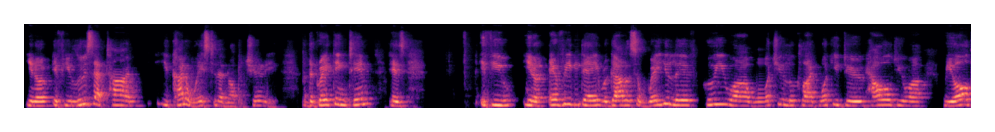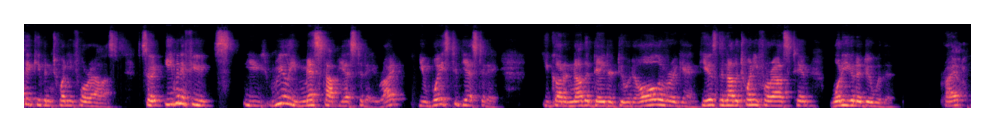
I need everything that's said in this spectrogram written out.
you know, if you lose that time, you kind of wasted an opportunity. But the great thing, Tim, is if you, you know, every day, regardless of where you live, who you are, what you look like, what you do, how old you are, we all get given 24 hours. So even if you you really messed up yesterday, right? You wasted yesterday. You got another day to do it all over again. Here's another 24 hours, Tim. What are you going to do with it? Right? Yeah.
